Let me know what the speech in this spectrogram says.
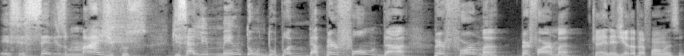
esses seres mágicos que se alimentam do da perform da performa performa Que é a energia da performance.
